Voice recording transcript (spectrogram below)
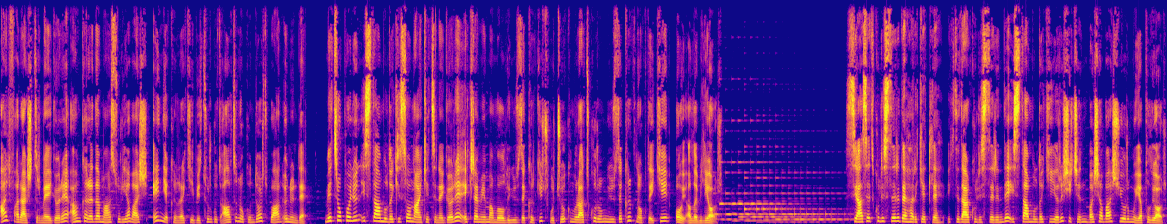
Alf araştırmaya göre Ankara'da Mansur Yavaş en yakın rakibi Turgut Altınok'un 4 puan önünde. Metropol'ün İstanbul'daki son anketine göre Ekrem İmamoğlu %43,5, Murat Kurum %40,2 oy alabiliyor. Siyaset kulisleri de hareketli. İktidar kulislerinde İstanbul'daki yarış için başa baş yorumu yapılıyor.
